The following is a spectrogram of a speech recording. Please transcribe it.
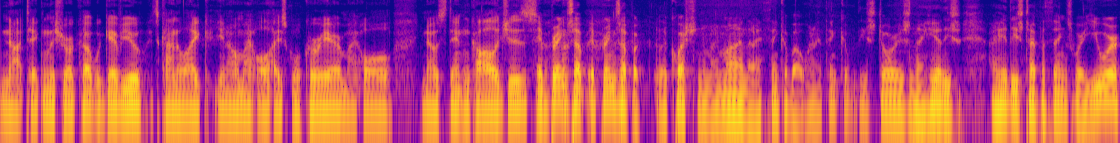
not taking the shortcut would give you. It's kind of like you know my whole high school career, my whole you know stint in colleges. It brings up it brings up a, a question in my mind that I think about when I think of these stories and I hear these I hear these type of things where you were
